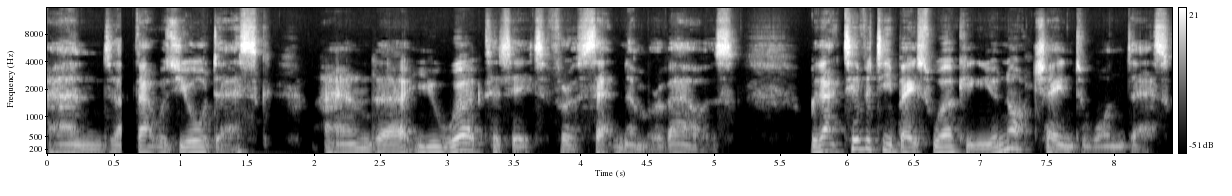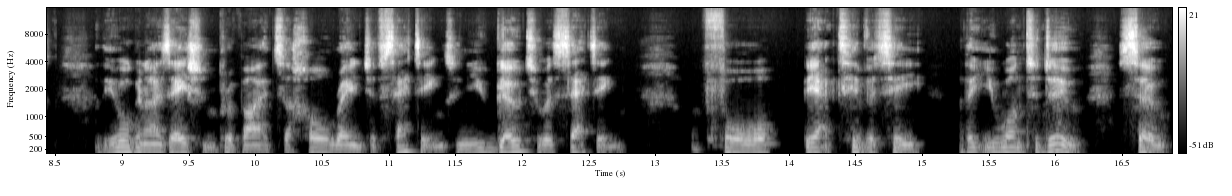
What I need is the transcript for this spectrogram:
and uh, that was your desk, and uh, you worked at it for a set number of hours. With activity based working, you're not chained to one desk. The organization provides a whole range of settings, and you go to a setting for the activity that you want to do. So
